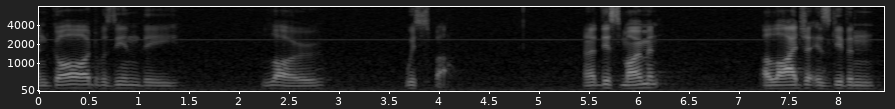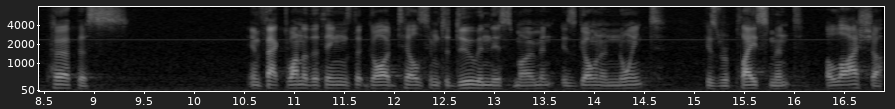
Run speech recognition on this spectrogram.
And God was in the low whisper. And at this moment, Elijah is given purpose in fact, one of the things that God tells him to do in this moment is go and anoint his replacement, Elisha.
